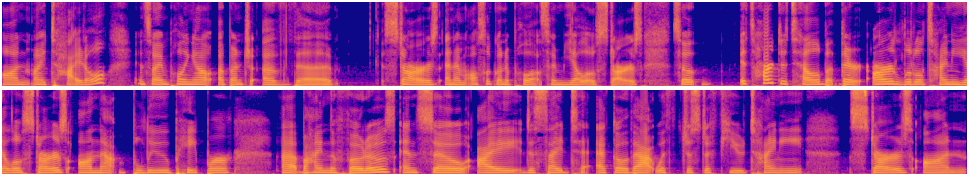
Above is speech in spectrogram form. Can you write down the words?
on my title. And so I'm pulling out a bunch of the stars and I'm also going to pull out some yellow stars. So it's hard to tell, but there are little tiny yellow stars on that blue paper uh, behind the photos. And so I decide to echo that with just a few tiny stars on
